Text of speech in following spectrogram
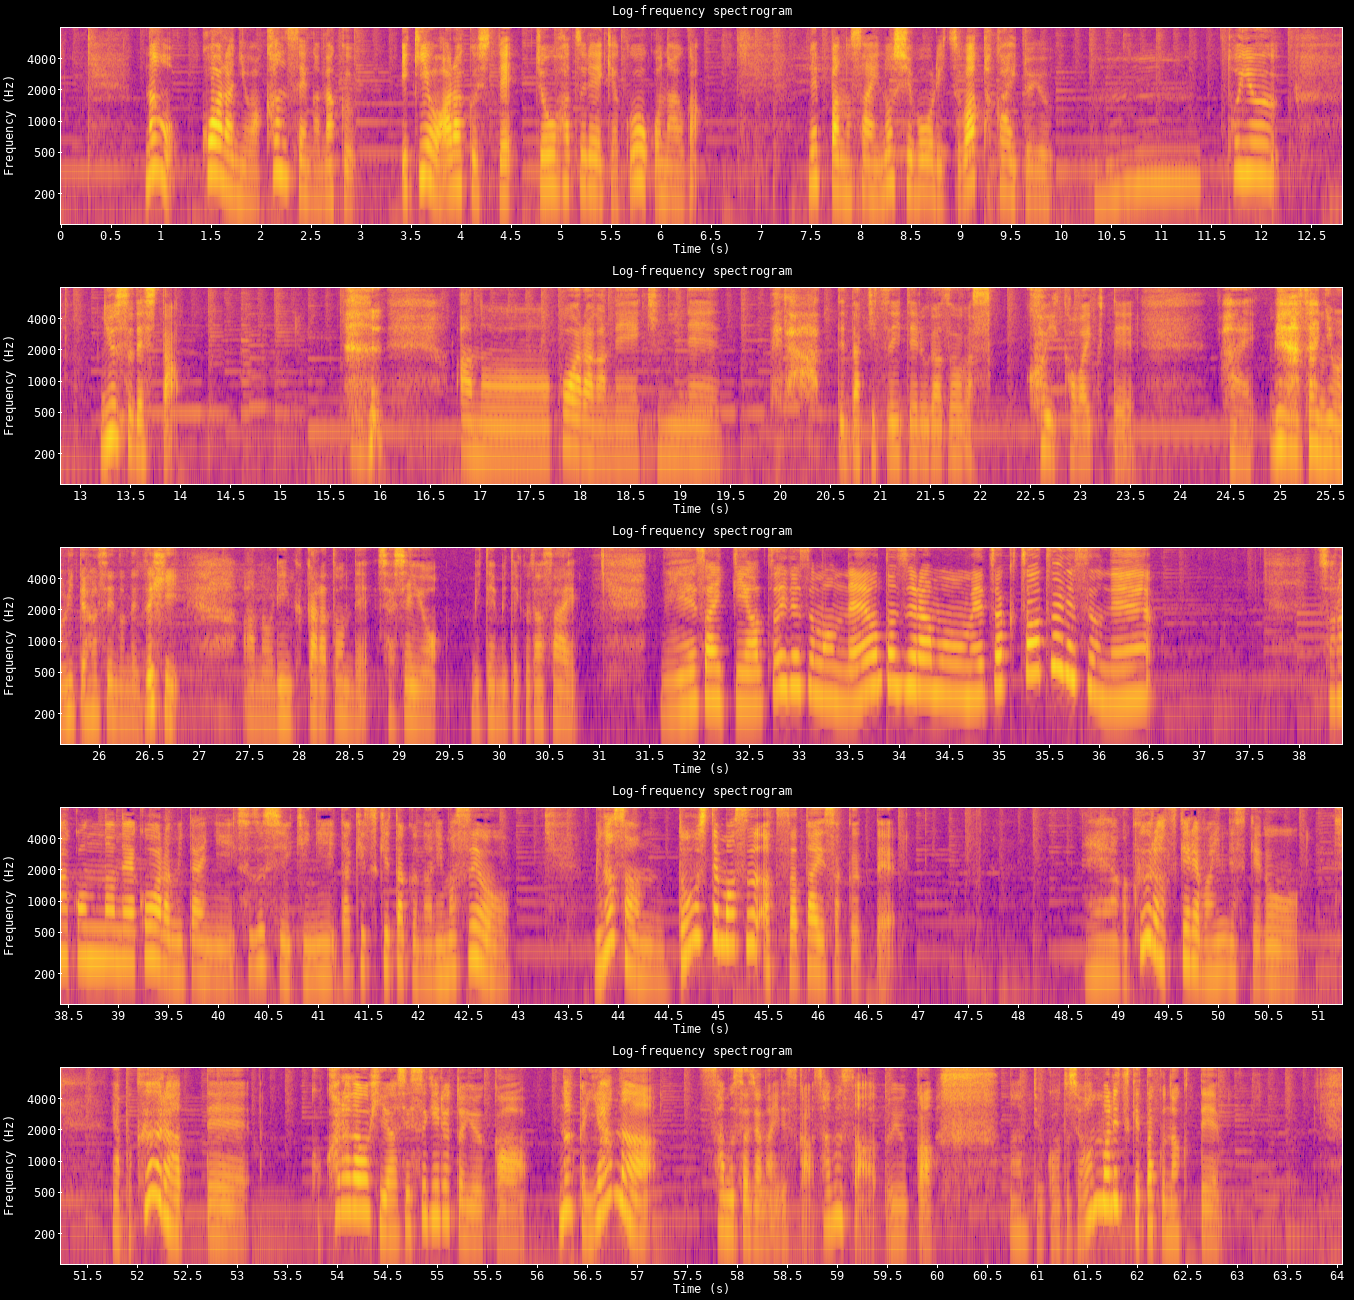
なおコアラには汗腺がなく息を荒くして蒸発冷却を行うが熱波の際の死亡率は高いという。うーんというニュースでした。あのー、コアラがね気にねペターって抱きついてる画像がすっごい可愛くてはい 皆さんにも見てほしいので是非あのリンクから飛んで写真を見てみてください。ねえ、最近暑いですもんね。私らもめちゃくちゃ暑いですよね。そらこんなね、コアラみたいに涼しい木に抱きつきたくなりますよ。皆さんどうしてます？暑さ対策って。ねえ、なんかクーラーつければいいんですけど、やっぱクーラーってこう体を冷やしすぎるというか、なんか嫌な寒さじゃないですか。寒さというか、なんていうか私あんまりつけたくなくて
